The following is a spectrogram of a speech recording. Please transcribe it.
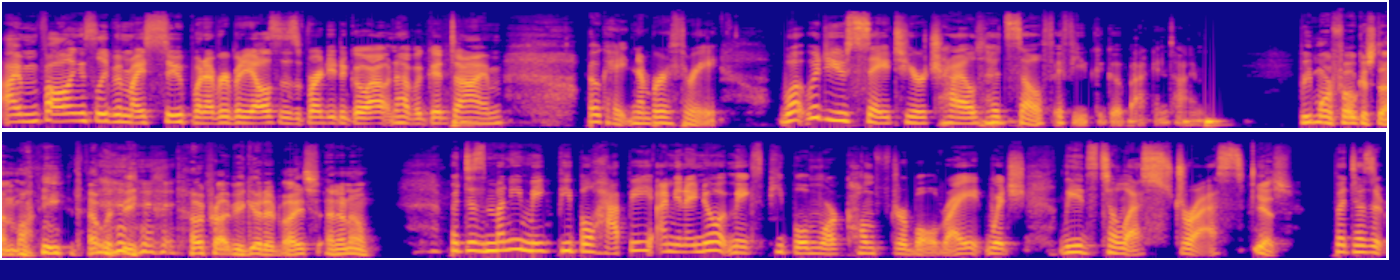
I'm falling asleep in my soup when everybody else is ready to go out and have a good time. Okay, number 3. What would you say to your childhood self if you could go back in time? Be more focused on money. That would be, that would probably be good advice. I don't know. But does money make people happy? I mean, I know it makes people more comfortable, right? Which leads to less stress. Yes. But does it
